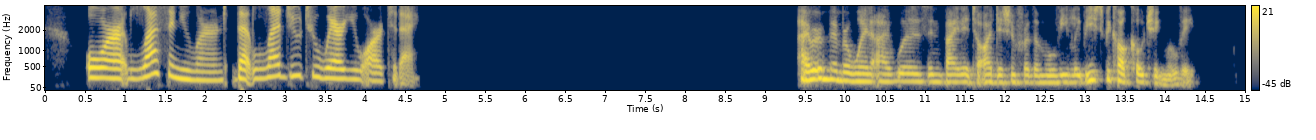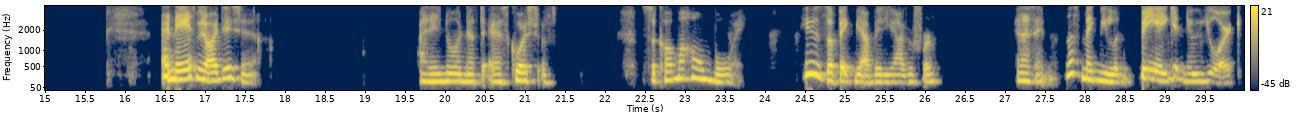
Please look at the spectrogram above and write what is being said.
or lesson you learned that led you to where you are today I remember when I was invited to audition for the movie Leap. It used to be called Coaching Movie. And they asked me to audition. I didn't know enough to ask questions. So I called my homeboy. He was a fake me out videographer. And I said, let's make me look big in New York.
